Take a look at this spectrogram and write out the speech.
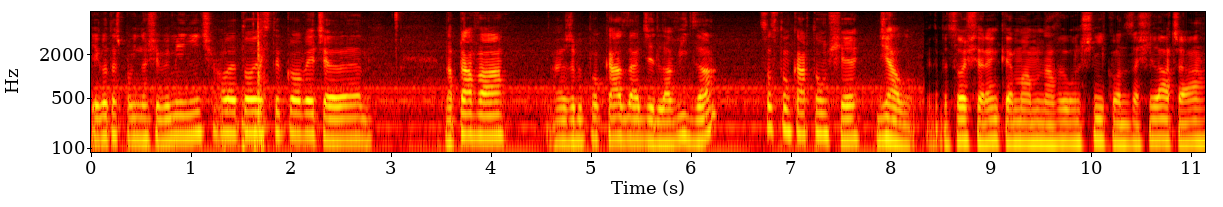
Jego też powinno się wymienić, ale to jest tylko, wiecie, naprawa, żeby pokazać dla widza, co z tą kartą się działo. Gdyby coś, rękę mam na wyłączniku od zasilacza,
